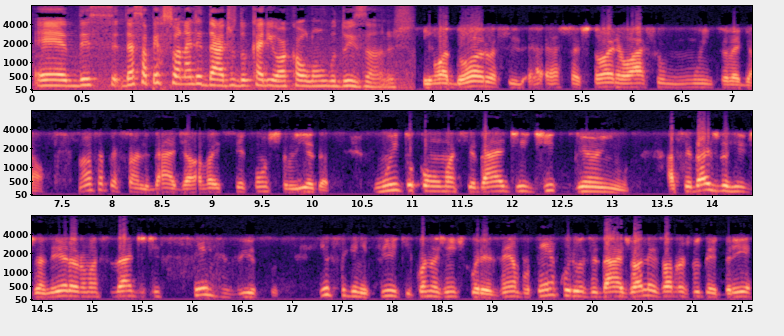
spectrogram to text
é, desse, dessa personalidade do carioca ao longo dos anos? Eu adoro essa história, eu acho muito legal. Nossa personalidade ela vai ser construída muito com uma cidade de ganho. A cidade do Rio de Janeiro era uma cidade de serviço. Isso significa que quando a gente, por exemplo, tem a curiosidade, olha as obras do Debré,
